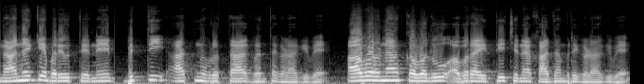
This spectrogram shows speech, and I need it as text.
ನಾನೇಕೆ ಬರೆಯುತ್ತೇನೆ? ಬಿತ್ತಿ ಆತ್ಮವೃತ್ತ ಗ್ರಂಥಗಳಾಗಿವೆ. ಆವರಣ, ಕವಲು ಅವರ ಇತ್ತೀಚಿನ ಕಾದಂಬರಿಗಳಾಗಿವೆ.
